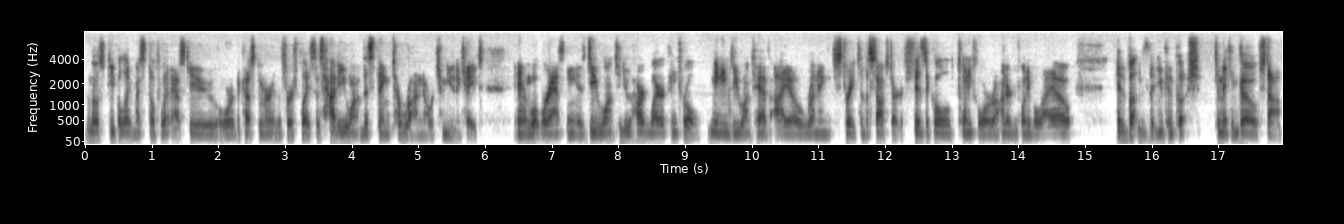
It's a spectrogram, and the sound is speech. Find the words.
most people like myself would ask you or the customer in the first place is how do you want this thing to run or communicate? And what we're asking is, do you want to do hardwire control? Meaning, mm. do you want to have I/O running straight to the soft starter, physical 24 or 120 volt I/O, and buttons that you can push to make it go, stop,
